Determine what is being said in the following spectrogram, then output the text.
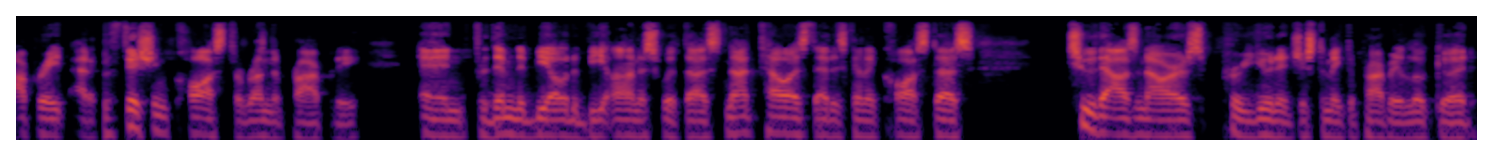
operate at an efficient cost to run the property. And for them to be able to be honest with us, not tell us that it's going to cost us $2,000 per unit just to make the property look good.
